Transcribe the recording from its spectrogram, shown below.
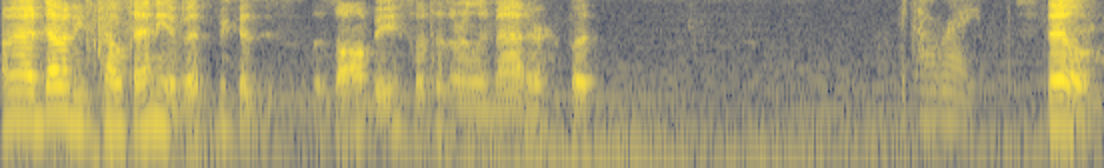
I mean, I doubt he felt any of it because he's a zombie, so it doesn't really matter, but It's all right. Still.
